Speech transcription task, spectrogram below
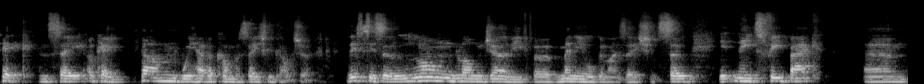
tick and say, okay, done, we have a conversation culture. This is a long, long journey for many organizations. So it needs feedback. Um,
